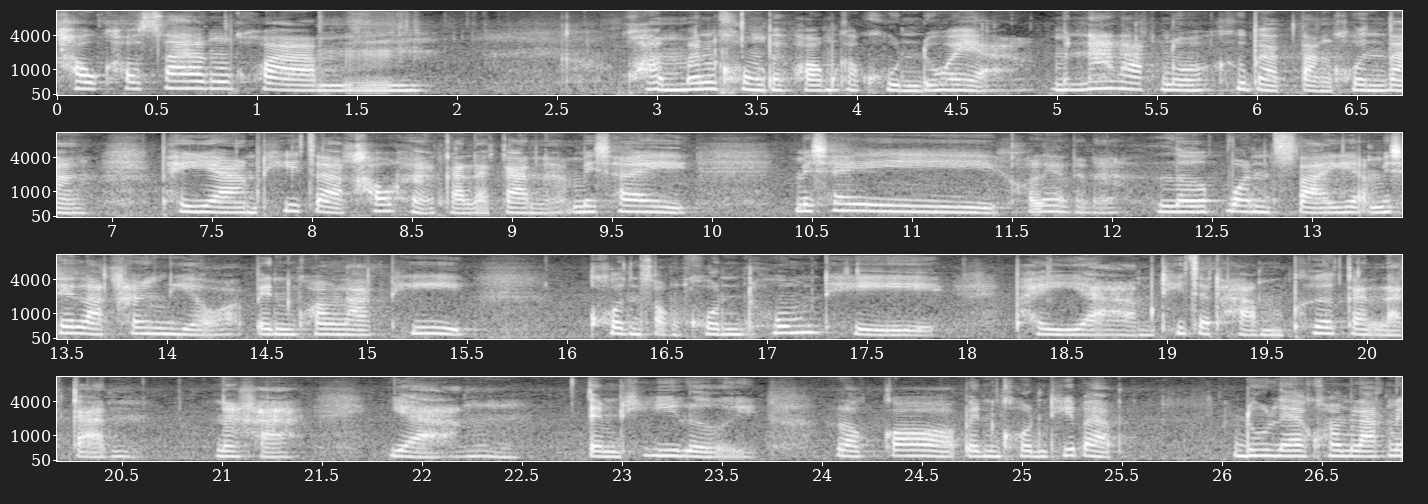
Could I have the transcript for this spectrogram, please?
เขาเขาสร้างความความมั่นคงไปพร้อมกับคุณด้วยอะ่ะ มันน่ารักเนาะ คือแบบต่างคนต่าง พยายามที่จะเข้าหากันและกันอะไม่ใช่ ไม่ใช่เขาเรียกอะไรนะเลิฟวันไซด์อะไม่ใช่รักข้างเดียวอะเป็นความรักที่คนสองคนทุ่มเท พยายามที่จะทำเพื่อกันและกันนะคะ อย่างเต็มที่เลย แล้วก็เป็นคนที่แบบดูแลความรักใน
